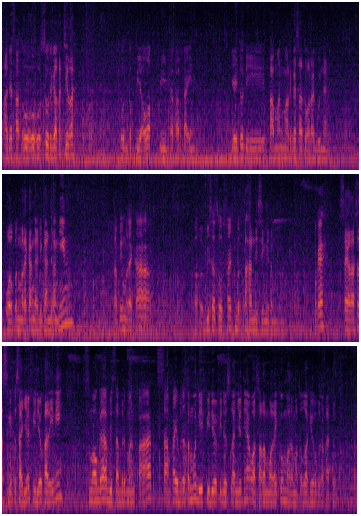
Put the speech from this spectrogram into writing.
ada satu surga kecil lah untuk biawak di Jakarta ini yaitu di Taman Marga Satwa Ragunan. Walaupun mereka nggak dikandangin tapi mereka uh, bisa survive bertahan di sini teman-teman. Oke saya rasa segitu saja video kali ini Semoga bisa bermanfaat. Sampai bertemu di video-video selanjutnya. Wassalamualaikum warahmatullahi wabarakatuh.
